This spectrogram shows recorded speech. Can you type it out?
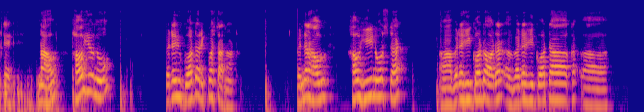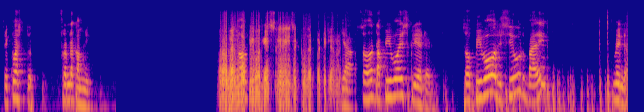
Okay. Now, how you know whether you got the request or not? Vendor, how how he knows that uh, whether he got the order, uh, whether he got a uh, request from the company. How- Yeah, so the PO is created. So PO received by vendor.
